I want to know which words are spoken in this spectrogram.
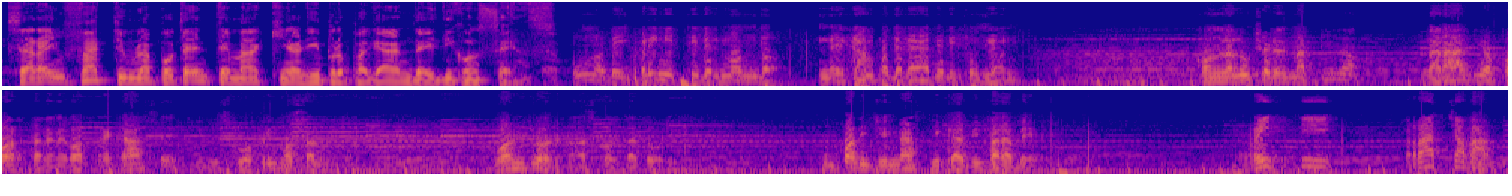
sarà infatti una potente macchina di propaganda e di consenso. uno dei primizi del mondo nel campo delle radiodiffusioni. Con la luce del mattino, la radio porta nelle vostre case il suo primo saluto. Buongiorno, ascoltatori. Un po' di ginnastica vi farà bene. Ritti, braccia avanti.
